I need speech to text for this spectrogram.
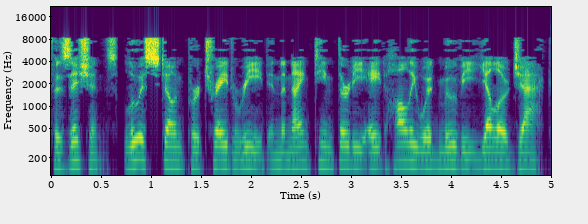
Physicians. Lewis Stone portrayed Reed in the 1938 Hollywood movie Yellow Jack.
